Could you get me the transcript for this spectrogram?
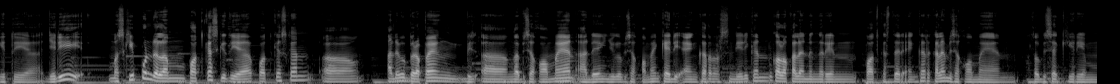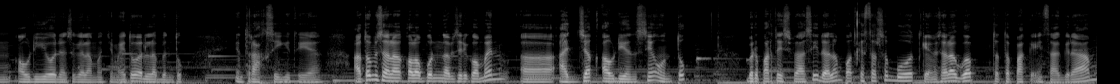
gitu ya. Jadi meskipun dalam podcast gitu ya podcast kan uh, ada beberapa yang nggak uh, bisa komen ada yang juga bisa komen. Kayak di anchor sendiri kan kalau kalian dengerin podcast dari anchor kalian bisa komen atau bisa kirim audio dan segala macam. Itu adalah bentuk interaksi gitu ya. Atau misalnya kalaupun nggak bisa dikomen uh, ajak audiensnya untuk berpartisipasi dalam podcast tersebut. Kayak misalnya gue tetap pakai Instagram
